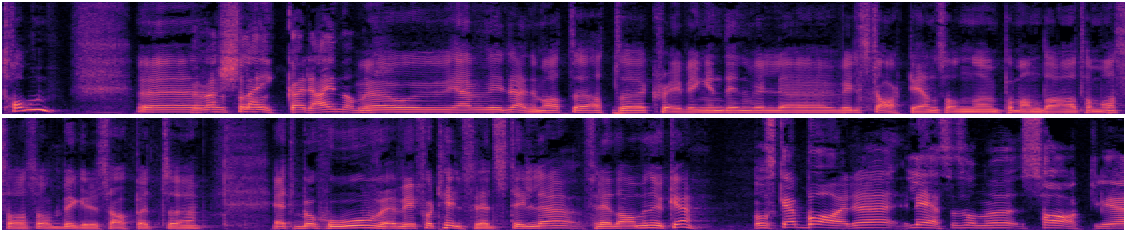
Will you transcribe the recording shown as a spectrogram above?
tom. Uh, Den er sleika rein, Anders. jeg vil regne med at, at cravingen din vil, vil, starte igjen sånn på mandag, Thomas, og så bygger det seg opp et, et behov vi får tilfredsstille fredag om en uke. Nå skal jeg bare lese sånne saklige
